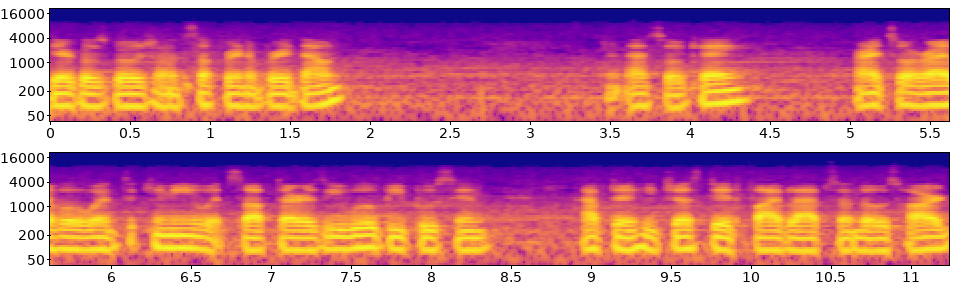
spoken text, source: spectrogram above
There goes Grosjean suffering a breakdown. That's okay. Alright so our rival went to Kimi with soft tires he will be boosting after he just did five laps on those hard.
